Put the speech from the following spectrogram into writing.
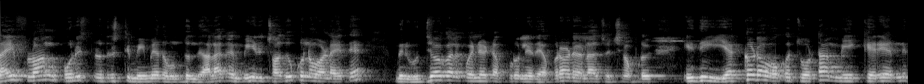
లైఫ్ లాంగ్ పోలీసుల దృష్టి మీ మీద ఉంటుంది. అలాగే మీరు చదువుకున్న వాళ్ళైతే మీరు ఉద్యోగాలకు వెళ్ళేటప్పుడు లేదా అబ్రాడ్ వెళ్ళాల్సి వచ్చినప్పుడు ఇది ఎక్కడో ఒక చోట మీ కెరియర్ని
